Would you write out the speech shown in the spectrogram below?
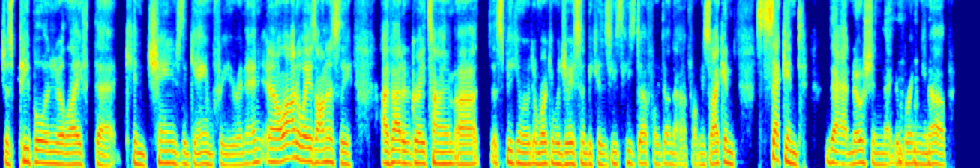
just people in your life that can change the game for you. And, and in a lot of ways, honestly, I've had a great time uh, speaking with and working with Jason because he's he's definitely done that for me. So I can second that notion that you're bringing up.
